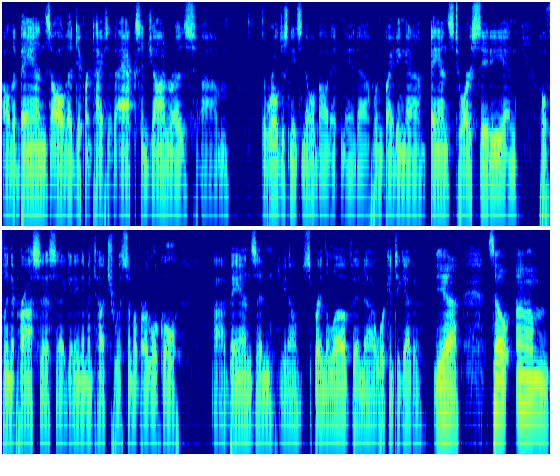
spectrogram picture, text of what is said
all the bands, all the different types of acts and genres. Um, the world just needs to know about it, and uh, we're inviting uh, bands to our city, and hopefully in the process, uh, getting them in touch with some of our local uh, bands, and you know, spreading the love and uh, working together. Yeah. So, um,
